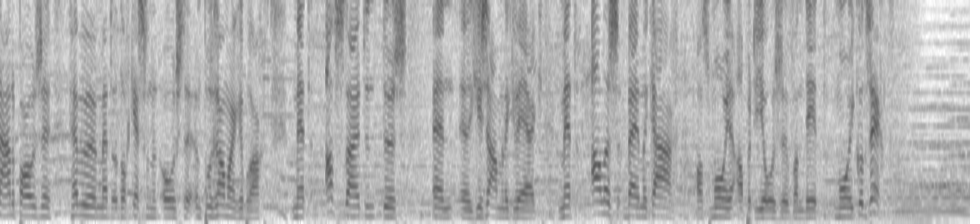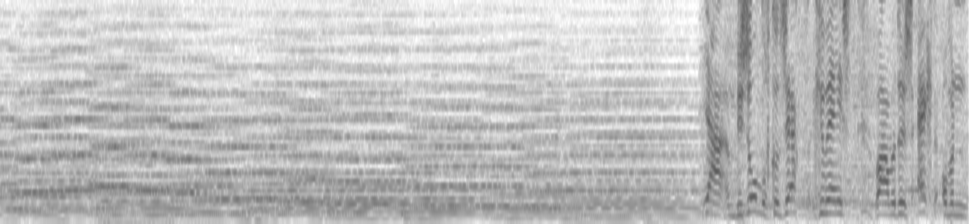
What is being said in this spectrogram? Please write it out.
Na de pauze hebben we met het Orkest van het Oosten een programma gebracht. Met afsluitend dus een uh, gezamenlijk werk. Met alles bij elkaar als mooie apotheose van dit mooie concert. ja, een bijzonder concert geweest. Waar we dus echt op een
